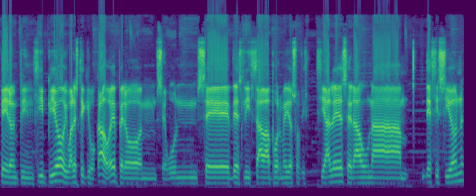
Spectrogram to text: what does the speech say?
pero en principio, igual estoy equivocado, ¿eh? pero em, según se deslizaba por medios oficiales, era una decisión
